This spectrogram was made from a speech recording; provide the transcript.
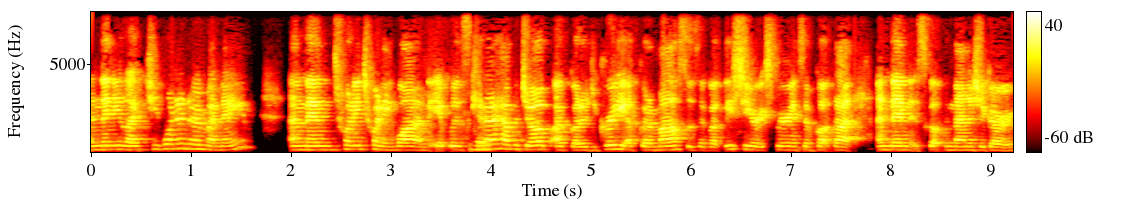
And then you're like, Do you want to know my name? And then 2021, it was, Can yeah. I have a job? I've got a degree, I've got a master's, I've got this year experience, I've got that. And then it's got the manager go,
